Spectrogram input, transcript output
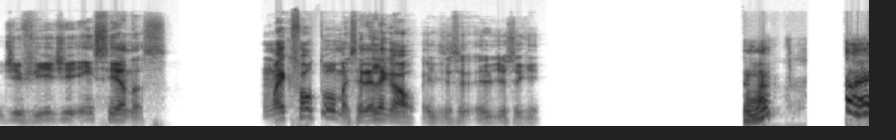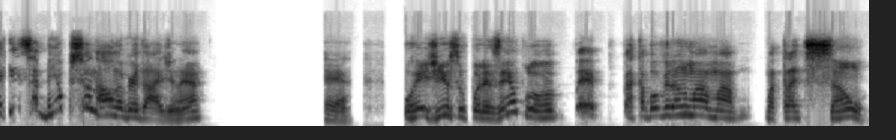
divide em cenas. Não é que faltou, mas seria legal. Ele disse, ele disse aqui. Uhum. É que isso é bem opcional, na verdade, né? É. O registro, por exemplo, é, acabou virando uma, uma, uma, tradição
